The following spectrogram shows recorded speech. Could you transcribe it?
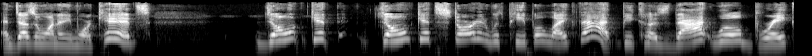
and doesn't want any more kids, don't get don't get started with people like that because that will break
